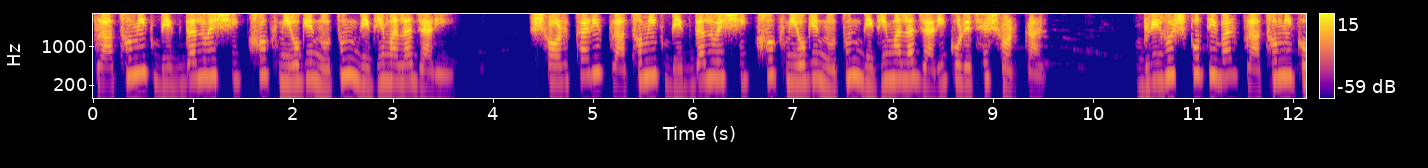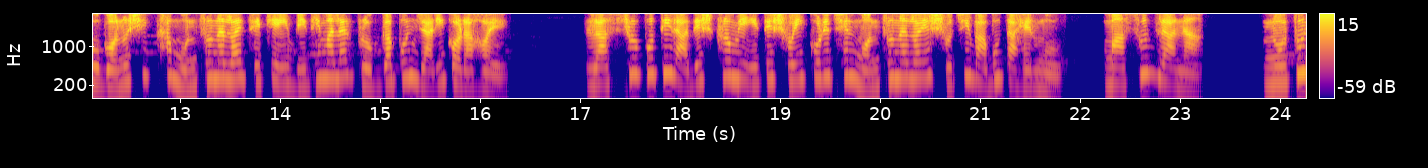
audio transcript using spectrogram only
প্রাথমিক বিদ্যালয়ে শিক্ষক নিয়োগে নতুন বিধিমালা জারি। সরকারি প্রাথমিক বিদ্যালয়ে শিক্ষক নিয়োগে নতুন বিধিমালা জারি করেছে সরকার। বৃহস্পতিবার প্রাথমিক ও গণশিক্ষা মন্ত্রণালয় থেকে এই বিধিমালার প্রজ্ঞাপন জারি করা হয়। রাষ্ট্রপতির আদেশক্রমে এতে সই করেছেন মন্ত্রণালয়ের সচিব আবু তাহের মাসুদ রানা। নতুন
